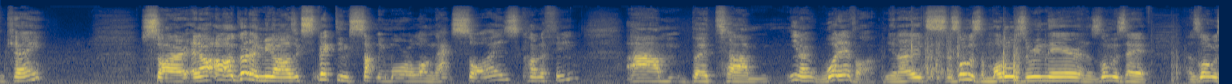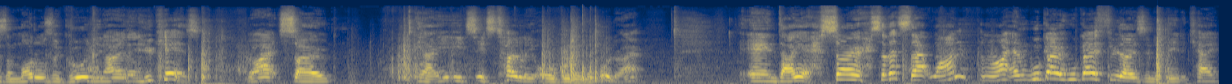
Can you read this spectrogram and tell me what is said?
Okay. So, and I, I got to admit, I was expecting something more along that size kind of thing. Um, but um, you know, whatever. You know, it's as long as the models are in there, and as long as they, as long as the models are good, you know, then who cares? Right? So, yeah, it's it's totally all good in the wood, right? And uh, yeah, so so that's that one, all right. And we'll go we'll go through those in a bit, okay?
